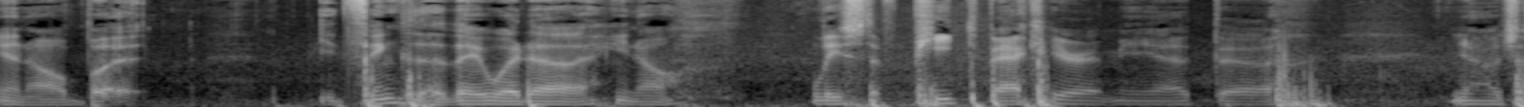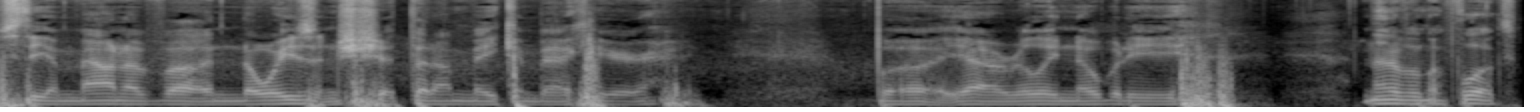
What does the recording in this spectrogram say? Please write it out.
you know. But you'd think that they would, uh, you know, at least have peeked back here at me at the, you know, just the amount of uh, noise and shit that I'm making back here. But yeah, really nobody, none of them have looked.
